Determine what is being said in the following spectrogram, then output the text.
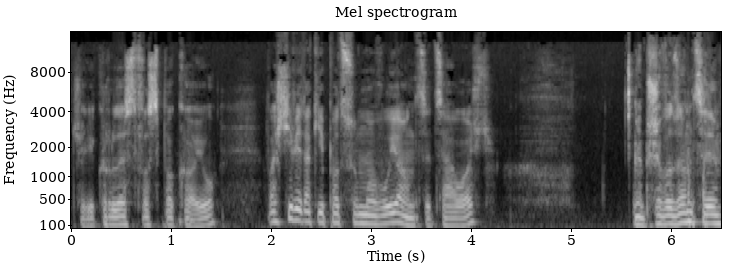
czyli Królestwo Spokoju, właściwie taki podsumowujący całość, przewodzący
